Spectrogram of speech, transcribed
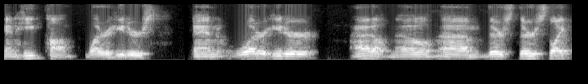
and heat pump water heaters and water heater. I don't know. Um, there's there's like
